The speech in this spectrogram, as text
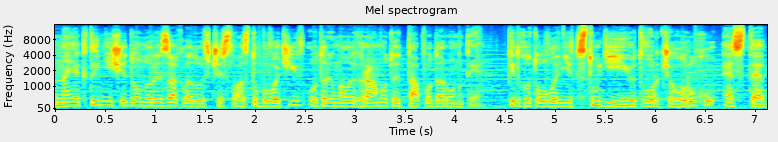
Найактивніші донори закладу з числа здобувачів отримали грамоти та подарунки, підготовлені студією творчого руху Естед.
